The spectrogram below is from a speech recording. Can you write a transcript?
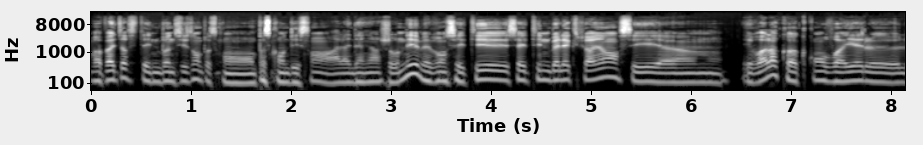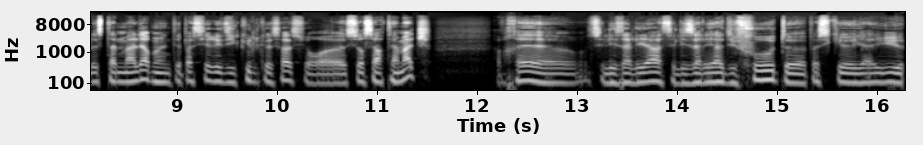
on va pas dire que c'était une bonne saison parce qu'on parce qu'on descend à la dernière journée, mais bon, ça a été, ça a été une belle expérience et, euh, et voilà quoi. Quand on voyait le, Stade Malherbe, on n'était pas si ridicule que ça sur, euh, sur certains matchs. Après, c'est les aléas, c'est les aléas du foot, parce qu'il y a eu,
